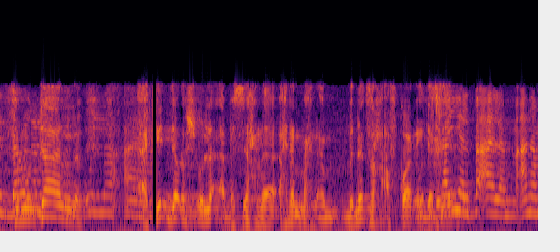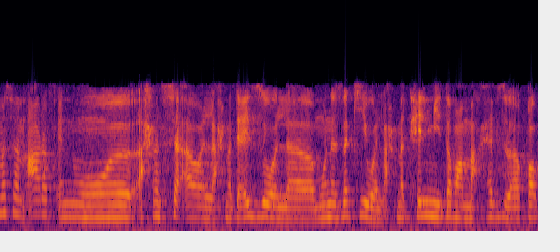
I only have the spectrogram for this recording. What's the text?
الدولة منتهى أكيد الدولة مش لا بس إحنا إحنا إحنا بنطرح أفكار إيجابية. وتخيل بقى لما أنا مثلا أعرف إنه أحمد السقا ولا أحمد عز ولا منى زكي ولا أحمد حلمي طبعا مع حفظ الألقاب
